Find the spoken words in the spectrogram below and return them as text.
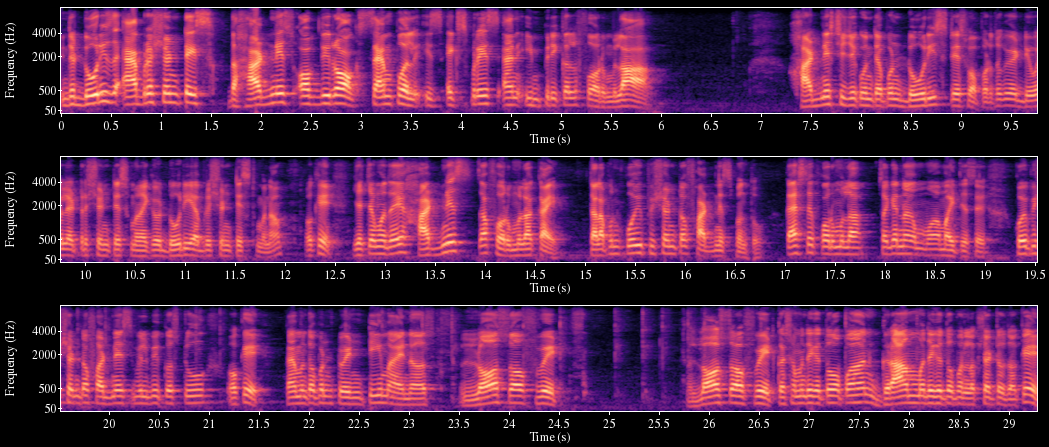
In the Dory's abrasion test, the hardness of the rock sample is expressed an empirical formula. हार्डनेसचे जे कोणते आपण डोरीज टेस्ट वापरतो किंवा डेवल ॲट्रेशन टेस्ट म्हणा किंवा डोरी ॲब्रेशन टेस्ट म्हणा ओके याच्यामध्ये हार्डनेसचा फॉर्म्युला काय? त्याला आपण कोइफिशंट ऑफ हार्डनेस म्हणतो. काय असते फॉर्म्युला सगळ्यांना माहिती असेल. Coefficient of hardness will be equals to okay काय म्हणतो आपण? Twenty minus loss of weight loss of weight कशामध्ये घेतो आपण? ग्राममध्ये घेतो पण लक्षात ठेवतो okay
